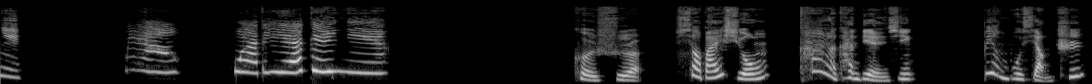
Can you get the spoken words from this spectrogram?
你。喵，我的也给你。可是，小白熊看了看点心，并不想吃，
